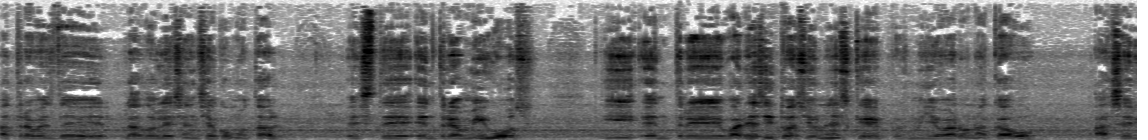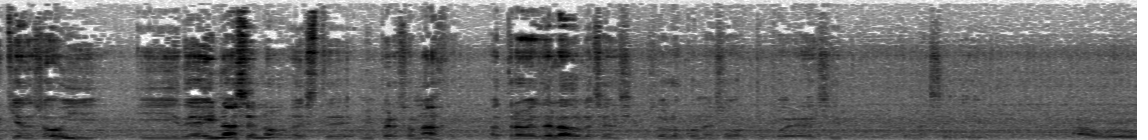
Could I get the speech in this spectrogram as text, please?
a través de la adolescencia como tal, este, entre amigos y entre varias situaciones que pues me llevaron a cabo a ser quien soy y, de ahí nace, ¿no? Este, mi personaje, a través de la adolescencia. Solo con eso te podría decir. Ah, huevo.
